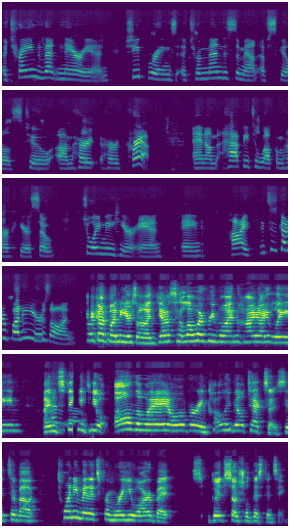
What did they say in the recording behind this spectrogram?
a trained veterinarian she brings a tremendous amount of skills to um, her her craft, and I'm happy to welcome her here. So join me here, Aine. Aine, Hi, it's just got her bunny ears on. I got bunny ears on. Yes, hello everyone. Hi, Eileen. I'm hello. speaking to you all the way over in Colleyville, Texas. It's about 20 minutes from where you are, but good social distancing.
